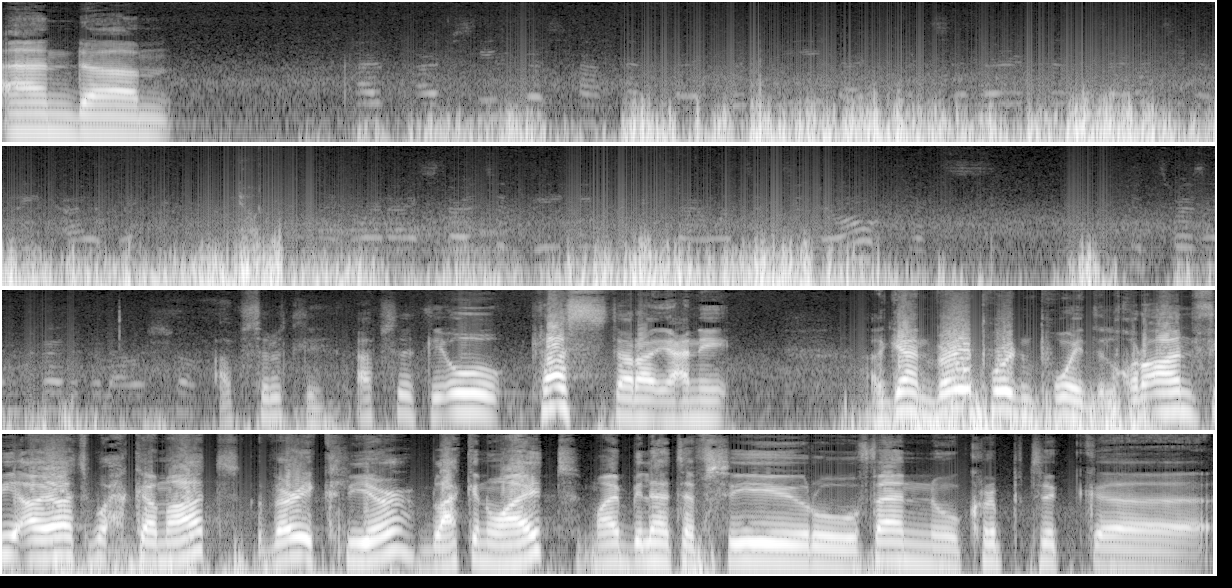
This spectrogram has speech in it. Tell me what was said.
and um, absolutely absolutely oh plus ترى يعني again very important point القرآن في آيات محكمات very clear black and white ما يبي لها تفسير وفن و cryptic uh,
